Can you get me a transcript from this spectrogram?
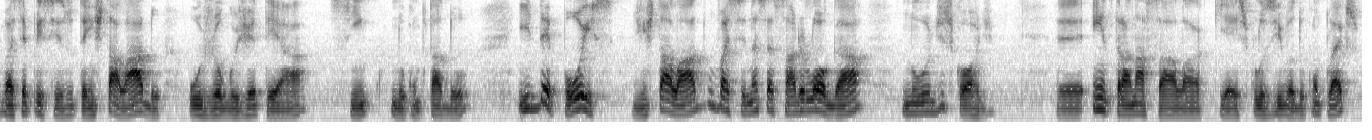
vai ser preciso ter instalado o jogo GTA 5 no computador e depois de instalado vai ser necessário logar no Discord é, entrar na sala que é exclusiva do complexo,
